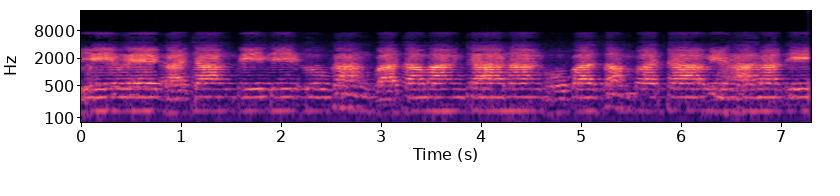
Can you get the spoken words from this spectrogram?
วิเวกจังปิติสุขังปัตมังจานังอุปสัมปชาวิหารติ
